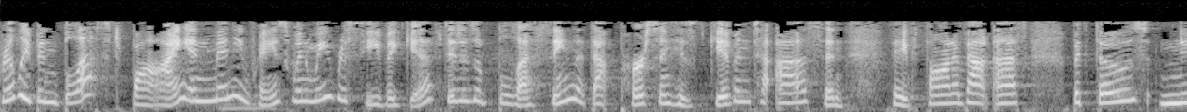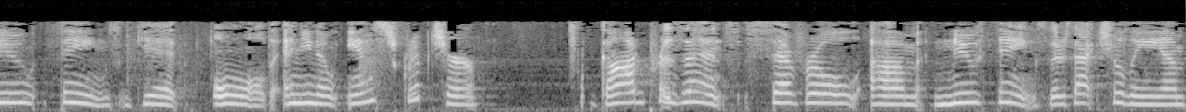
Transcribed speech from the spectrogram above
really been blessed by in many ways when we receive a gift, it is a blessing that that person has given to us and they've thought about us, but those new things get old. And you know, in scripture, God presents several um, new things. There's actually um,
